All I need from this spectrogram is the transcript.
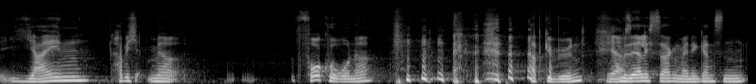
Jein, habe ich mir vor Corona abgewöhnt. Ja. Ich muss ehrlich sagen, meine ganzen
